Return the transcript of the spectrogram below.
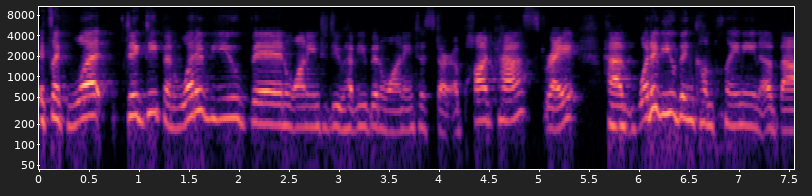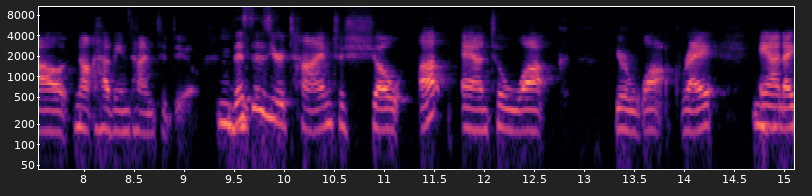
it's like what dig deep in what have you been wanting to do have you been wanting to start a podcast right have mm-hmm. what have you been complaining about not having time to do mm-hmm. this is your time to show up and to walk your walk right mm-hmm. and i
